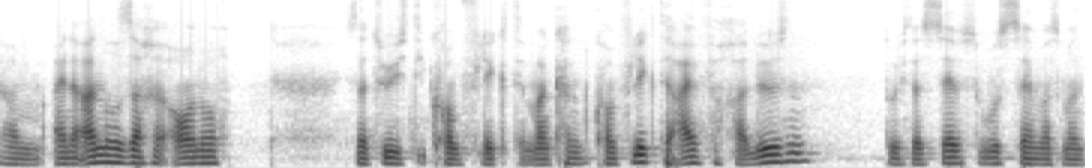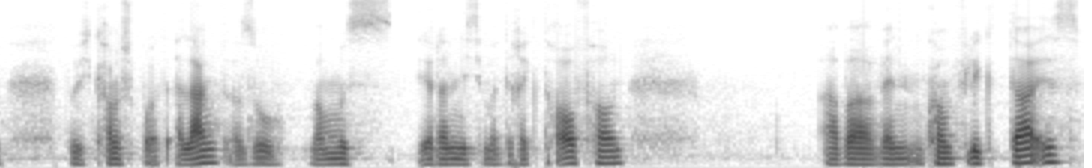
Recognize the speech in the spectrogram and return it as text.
Ähm, eine andere Sache auch noch, ist natürlich die Konflikte. Man kann Konflikte einfacher lösen durch das Selbstbewusstsein, was man durch Kampfsport erlangt. Also man muss ja dann nicht immer direkt draufhauen. Aber wenn ein Konflikt da ist,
